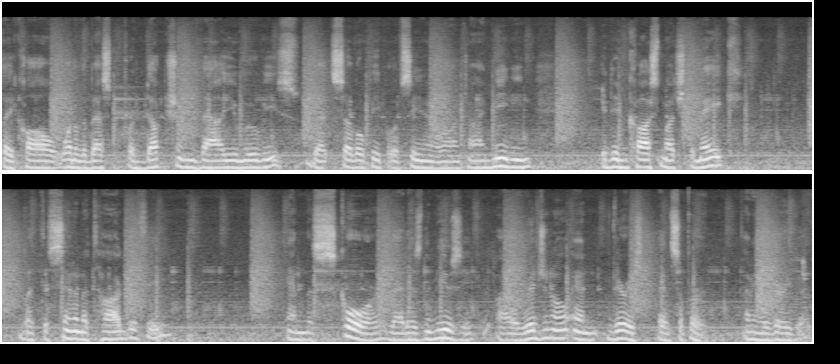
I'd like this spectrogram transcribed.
they call one of the best production value movies that several people have seen in a long time, meaning it didn't cost much to make, but the cinematography and the score, that is the music, are original and very and superb. I mean, they're very good.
